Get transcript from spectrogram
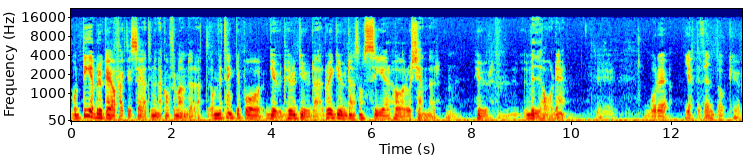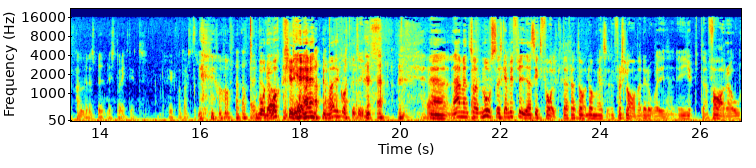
Eh, och det brukar jag faktiskt säga till mina konfirmander att om ni tänker på Gud, hur Gud är, då är Gud den som ser, hör och känner Mm. hur vi har det. Det är både jättefint och alldeles bibliskt och riktigt. Det är fantastiskt. Ja, Både och. Det är, ja, det är ett gott betyg. Eh, nej, men så att Mose ska befria sitt folk därför att de, de är förslavade då i, i Egypten. Farao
